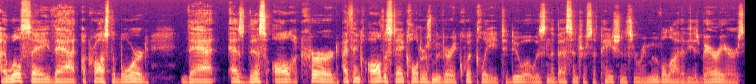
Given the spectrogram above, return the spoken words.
I will say that across the board, that as this all occurred, I think all the stakeholders moved very quickly to do what was in the best interest of patients and remove a lot of these barriers.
